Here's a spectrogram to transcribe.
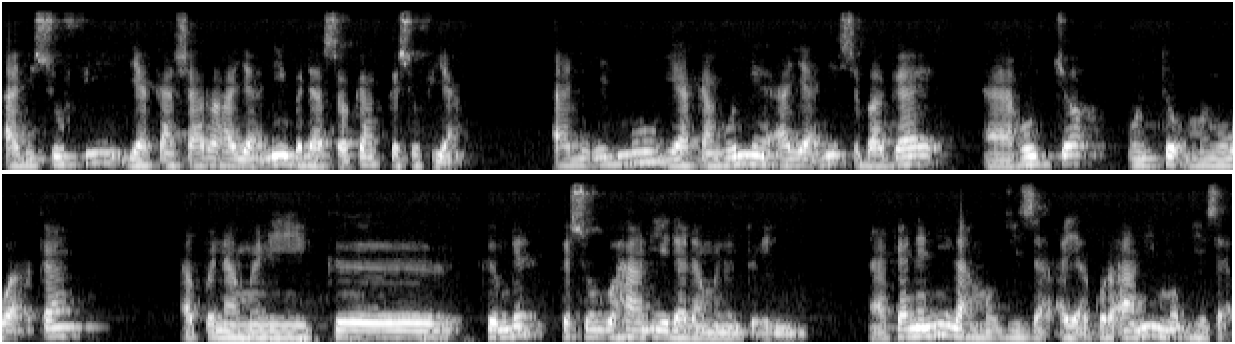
ahli sufi dia akan syarah ayat ni berdasarkan kesufian ahli ilmu dia akan guna ayat ni sebagai uh, hujah untuk menguatkan apa nama ni ke ke benda kesungguhan dia dalam menuntut ilmu. Ha, kerana inilah mukjizat ayat Quran ni mukjizat.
